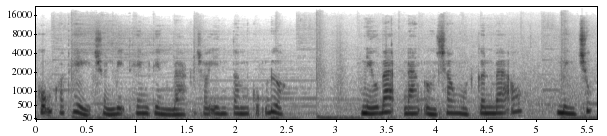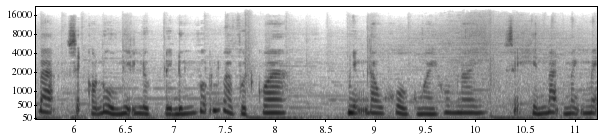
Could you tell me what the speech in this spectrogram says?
Cũng có thể chuẩn bị thêm tiền bạc cho yên tâm cũng được. Nếu bạn đang ở trong một cơn bão, mình chúc bạn sẽ có đủ nghị lực để đứng vững và vượt qua. Những đau khổ của ngày hôm nay sẽ khiến bạn mạnh mẽ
